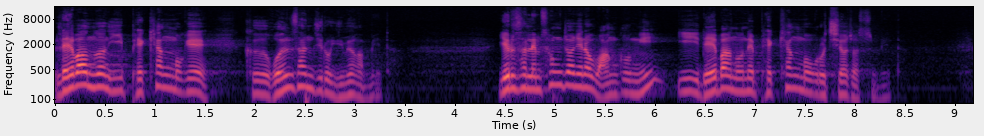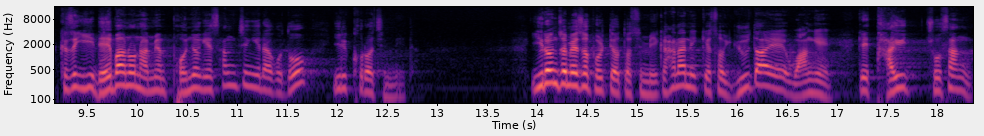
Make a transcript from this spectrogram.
레바논은 이 백향목의 그 원산지로 유명합니다. 예루살렘 성전이나 왕궁이 이 레바논의 백향목으로 지어졌습니다. 그래서 이 레바논 하면 번영의 상징이라고도 일컬어집니다. 이런 점에서 볼 때 어떻습니까? 하나님께서 유다의 왕의 이게 다윗 조상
